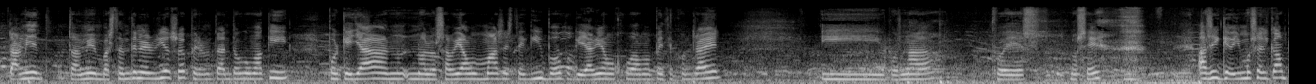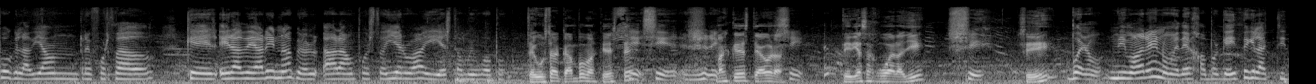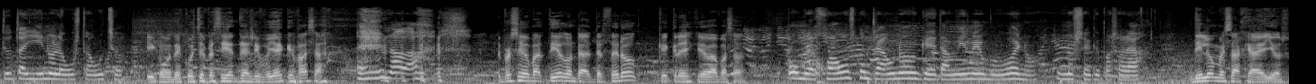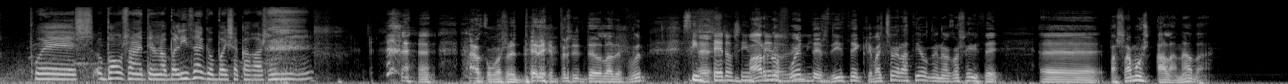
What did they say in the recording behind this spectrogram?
también, también bastante nerviosos, pero no tanto como aquí, porque ya no no lo sabíamos más este equipo, porque ya habíamos jugado más veces contra él. Y pues nada, pues no sé. Así que vimos el campo que lo habían reforzado, que era de arena, pero ahora han puesto hierba y está muy guapo. ¿Te gusta el campo más que este? Sí, sí. ¿Más que este ahora? Sí, ¿Te irías a jugar allí? sí. ¿Sí? Bueno, mi madre no me deja porque dice que la actitud allí no le gusta mucho. Y como te escuche el presidente del Ripollet, ¿qué pasa? Nada. El próximo partido contra el tercero, ¿qué creéis que va a pasar? Hombre, jugamos contra uno que también es muy bueno. No sé qué pasará. Dile un mensaje a ellos. Pues os vamos a meter una paliza que os vais a cagar. Ah, como se entere el presidente de la de Food. Sincero, sincero, Marno Fuentes dice que me ha hecho gracia que una cosa dice, eh, pasamos a la nada.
